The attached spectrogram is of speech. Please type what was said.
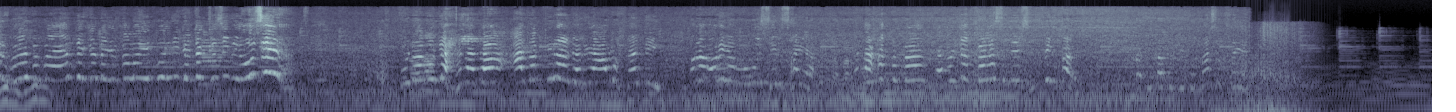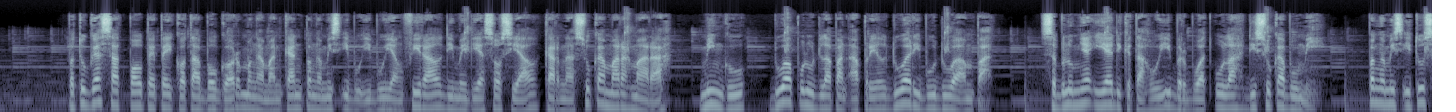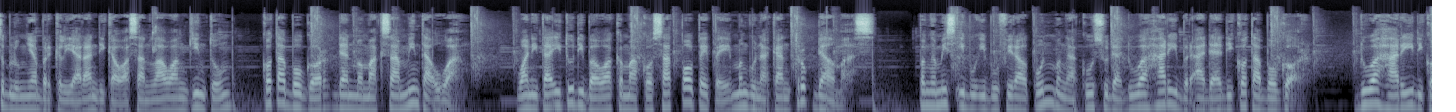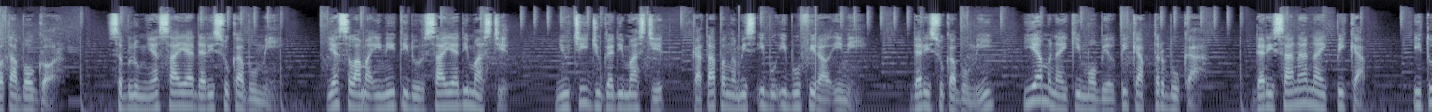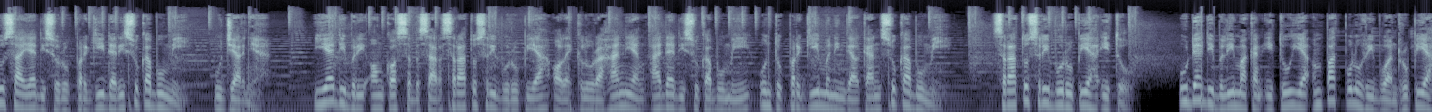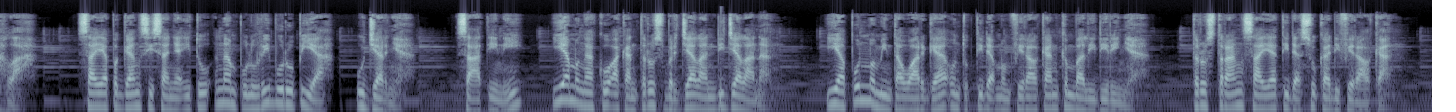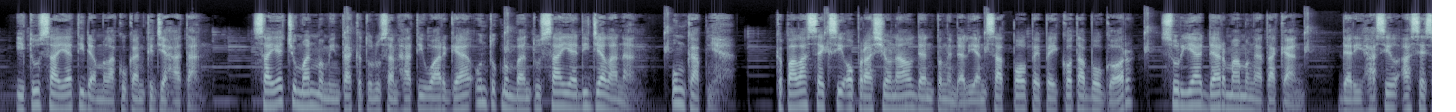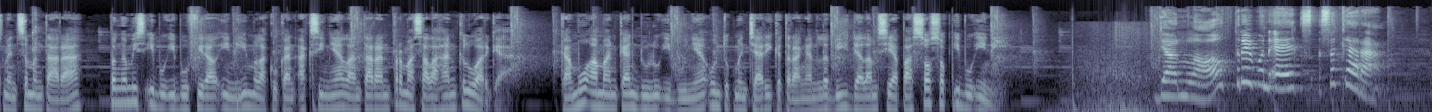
Diem, diem. Ente katanya kalau ibu ini datang ke sini usir. Mudah-mudahan ada ada viral dari Allah nanti orang-orang yang mengusir saya. Dan akan membalas memberikan balas sendiri setimpal. Tiba-tiba begitu masuk saya. Petugas Satpol PP Kota Bogor mengamankan pengemis ibu-ibu yang viral di media sosial karena suka marah-marah, Minggu, 28 April 2024. Sebelumnya ia diketahui berbuat ulah di Sukabumi. Pengemis itu sebelumnya berkeliaran di kawasan Lawang Gintung, Kota Bogor dan memaksa minta uang. Wanita itu dibawa ke Mako Satpol PP menggunakan truk Dalmas. Pengemis ibu-ibu viral pun mengaku sudah dua hari berada di Kota Bogor. Dua hari di Kota Bogor. Sebelumnya saya dari Sukabumi. Ya selama ini tidur saya di masjid. Nyuci juga di masjid, kata pengemis ibu-ibu viral ini. Dari Sukabumi, ia menaiki mobil pickup terbuka. Dari sana naik pickup. Itu saya disuruh pergi dari Sukabumi, ujarnya. Ia diberi ongkos sebesar Rp100.000 oleh kelurahan yang ada di Sukabumi untuk pergi meninggalkan Sukabumi. Rp100.000 itu. Udah dibeli makan itu ya 40 ribuan rupiah lah. Saya pegang sisanya itu 60 ribu rupiah, ujarnya. Saat ini, ia mengaku akan terus berjalan di jalanan. Ia pun meminta warga untuk tidak memviralkan kembali dirinya. Terus terang saya tidak suka diviralkan. Itu saya tidak melakukan kejahatan. Saya cuman meminta ketulusan hati warga untuk membantu saya di jalanan, ungkapnya. Kepala Seksi Operasional dan Pengendalian Satpol PP Kota Bogor, Surya Dharma mengatakan, dari hasil asesmen sementara, pengemis ibu-ibu viral ini melakukan aksinya lantaran permasalahan keluarga. Kamu amankan dulu ibunya untuk mencari keterangan lebih dalam siapa sosok ibu ini. Download Tribun X sekarang.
